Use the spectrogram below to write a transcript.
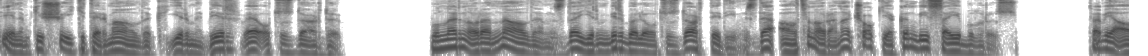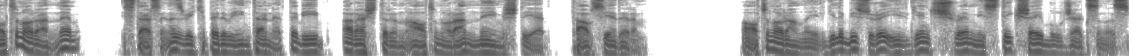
diyelim ki şu iki terimi aldık, 21 ve 34'ü. Bunların oranını aldığımızda, 21 bölü 34 dediğimizde, altın orana çok yakın bir sayı buluruz. Tabii altın oran ne? İsterseniz Wikipedia ve internette bir araştırın altın oran neymiş diye, tavsiye ederim. Altın oranla ilgili bir sürü ilginç ve mistik şey bulacaksınız.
